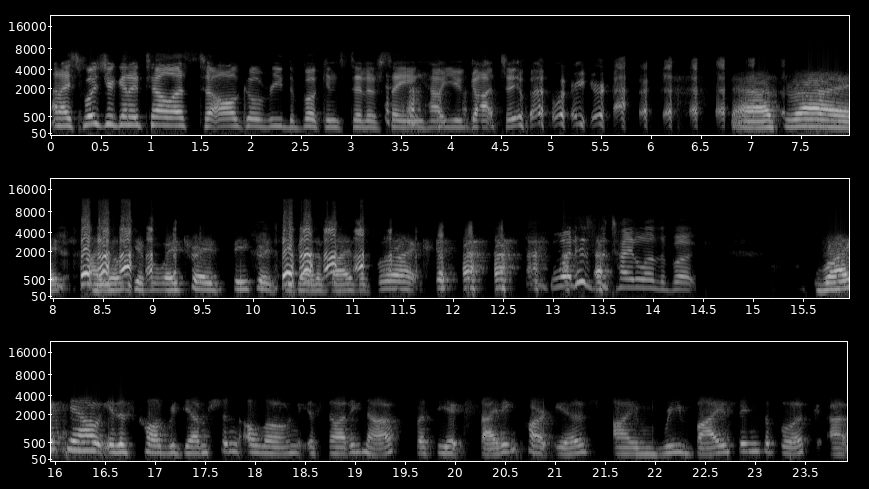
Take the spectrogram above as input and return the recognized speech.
And I suppose you're going to tell us to all go read the book instead of saying how you got to where you're at. That's right. I don't give away trade secrets. You got to buy the book. what is the title of the book? Right now, it is called Redemption Alone is Not Enough. But the exciting part is I'm revising the book. Uh,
